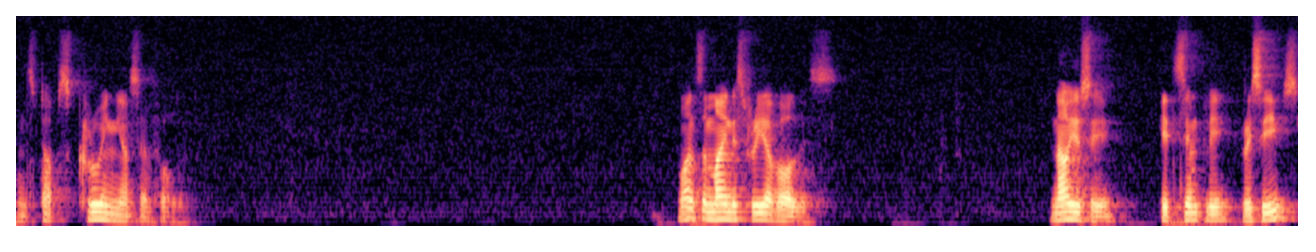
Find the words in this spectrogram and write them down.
and stop screwing yourself over. Once the mind is free of all this, now you see, it simply receives,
